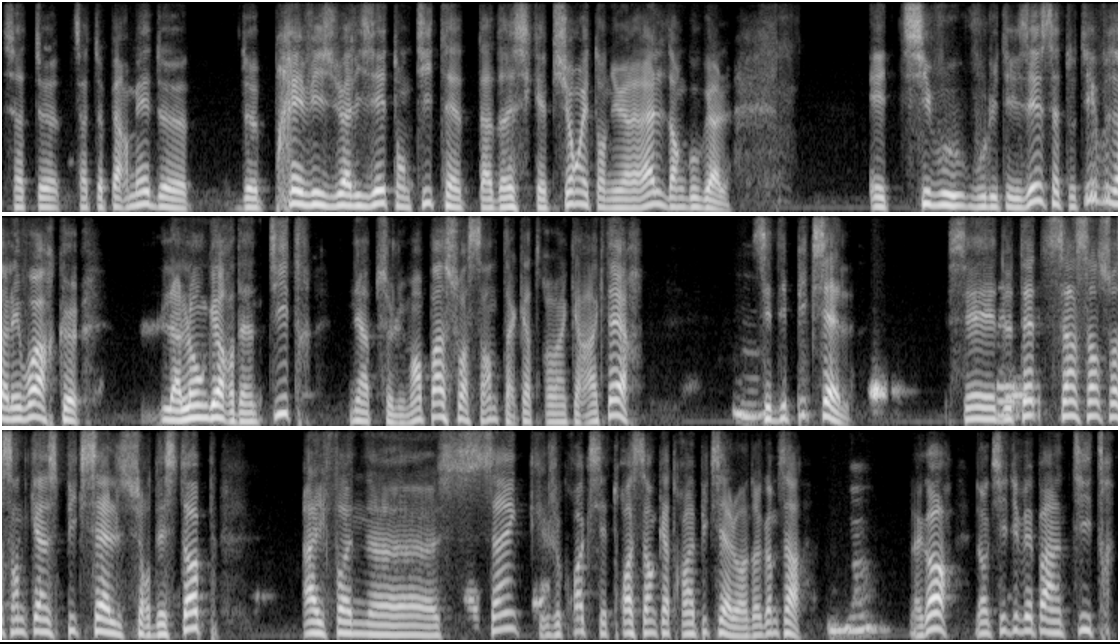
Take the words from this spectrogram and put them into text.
ça te, ça te permet de, de prévisualiser ton titre, ta description et ton URL dans Google. Et si vous, vous l'utilisez, cet outil, vous allez voir que la longueur d'un titre n'est absolument pas 60 à 80 caractères. Mmh. C'est des pixels. C'est de tête 575 pixels sur desktop. iPhone 5, euh, je crois que c'est 380 pixels ou un truc comme ça. Mhm. D'accord? Donc, si tu ne fais pas un titre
